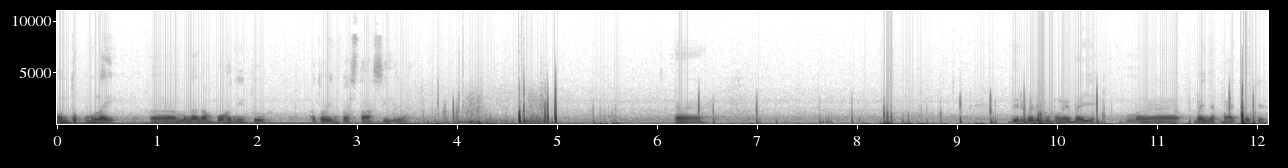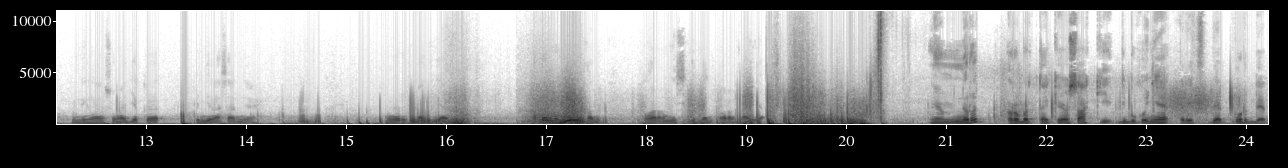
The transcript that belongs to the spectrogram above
untuk mulai uh, menanam pohon itu atau investasi lah. Nah daripada gue mulai banyak uh, banyak bacot ya mending langsung aja ke penjelasannya. Menurut kalian apa yang membedakan orang miskin dan orang kaya Ya, menurut Robert T. Kiyosaki di bukunya Rich Dad Poor Dad,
